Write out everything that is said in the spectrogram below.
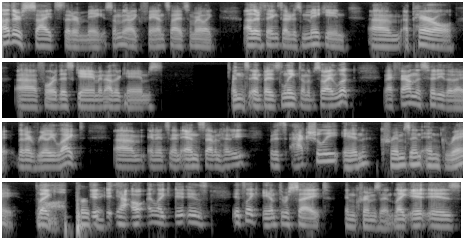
other sites that are making. some are like fan sites some are like other things that are just making um, apparel uh, for this game and other games, and, and but it's linked on the. So I looked and I found this hoodie that I that I really liked, um, and it's an N7 hoodie, but it's actually in crimson and gray. Like oh, perfect. It, it, yeah. Oh, like it is. It's like anthracite and crimson. Like it is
